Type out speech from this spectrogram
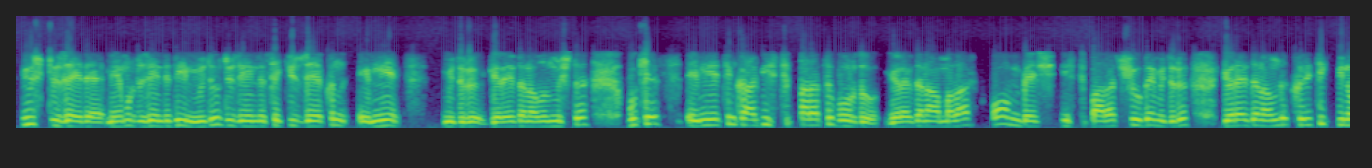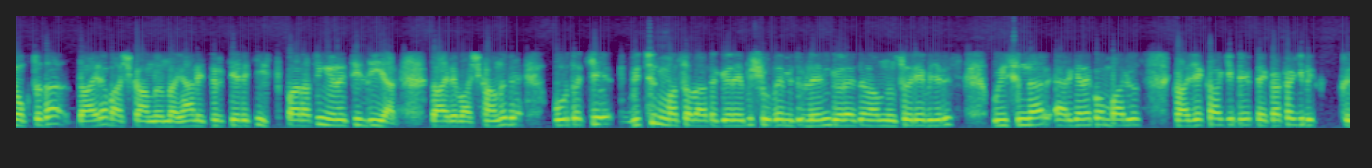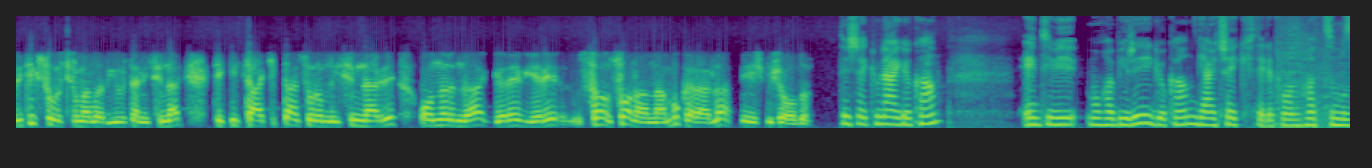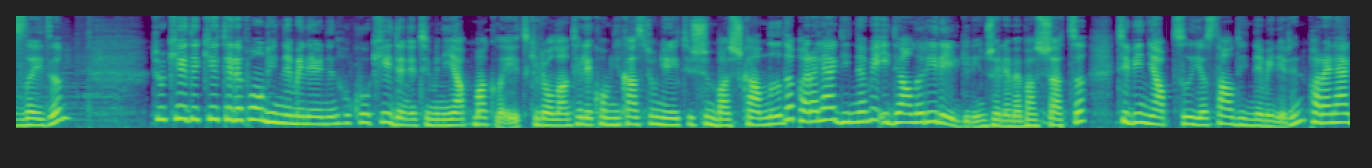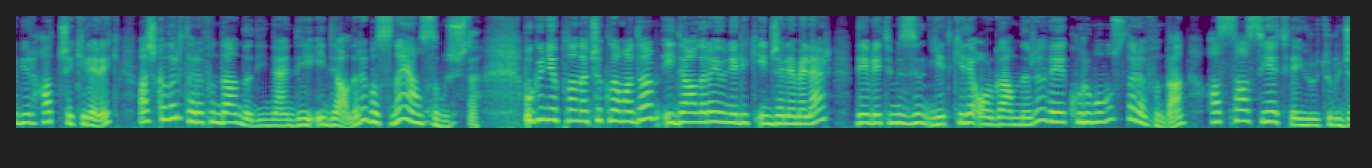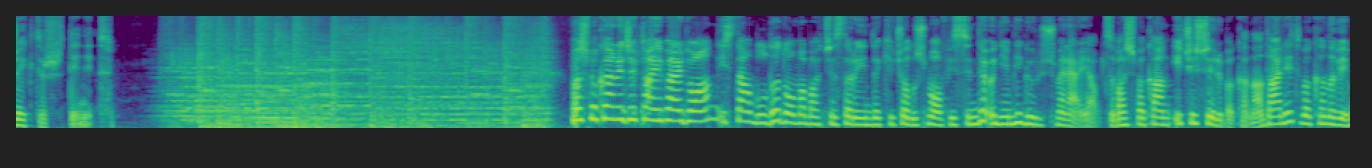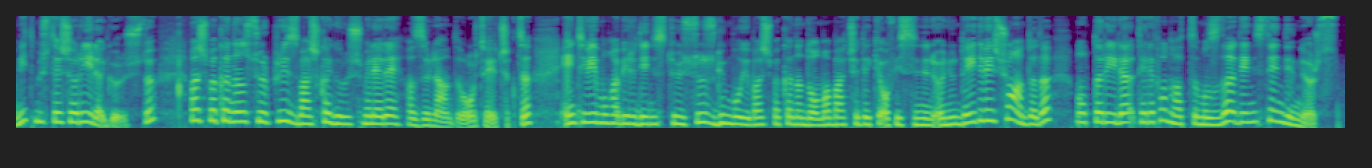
üst düzeyde, memur düzeyinde değil müdür düzeyinde 800'e yakın emniyet müdürü görevden alınmıştı. Bu kez emniyetin kalbi istihbaratı vurdu görevden almalar. 15 istihbarat şube müdürü görevden alındı. Kritik bir noktada daire başkanlığında yani Türkiye'deki istihbaratın yönetildiği yer daire başkanlığı ve buradaki bütün masalarda görevli şube müdürlerinin görevden alındığını söyleyebiliriz. Bu isimler Ergenekon, Balyoz, KCK gibi PKK gibi kritik soruşturmaları yürüten isimler teknik takipten sorumlu isimlerdi. Onların da görev yeri son, son anlam bu kararla değişmiş oldu. Teşekkürler Gökhan. NTV muhabiri Gökhan Gerçek telefon hattımızdaydı. Türkiye'deki telefon dinlemelerinin hukuki denetimini yapmakla etkili olan Telekomünikasyon İletişim Başkanlığı da paralel dinleme iddiaları ile ilgili inceleme başlattı. TİB'in yaptığı yasal dinlemelerin paralel bir hat çekilerek başkaları tarafından da dinlendiği iddiaları basına yansımıştı. Bugün yapılan açıklamada iddialara yönelik incelemeler devletimizin yetkili organları ve kurumumuz tarafından hassasiyetle yürütülecektir denildi. Başbakan Recep Tayyip Erdoğan İstanbul'da Dolmabahçe Sarayı'ndaki çalışma ofisinde önemli görüşmeler yaptı. Başbakan İçişleri Bakanı, Adalet Bakanı ve MİT Müsteşarı ile görüştü. Başbakanın sürpriz başka görüşmelere hazırlandığı ortaya çıktı. NTV muhabiri Deniz Tüysüz gün boyu Başbakanın Dolmabahçe'deki ofisinin önündeydi ve şu anda da notlarıyla telefon hattımızda Deniz seni dinliyoruz.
